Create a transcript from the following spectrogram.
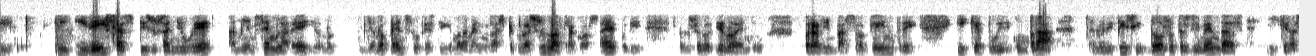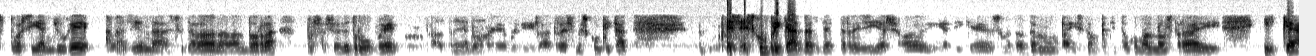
i, i, i deixa els pisos en lloguer, a mi em sembla bé. Jo no, jo no penso que estigui malament. L'especulació és una altra cosa, eh? Vull dir, l'especulació jo no entro. Però l'inversor que entri i que pugui comprar en un edifici dos o tres vivendes i que les posi en lloguer a la gent de ciutadana d'Andorra, doncs això jo trobo bé. L'altre ja no, eh? Vull dir, l'altre és més complicat. És, és complicat de, de, de regir això, i ja dic, eh? sobretot en un país tan petit com el nostre, i, i que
